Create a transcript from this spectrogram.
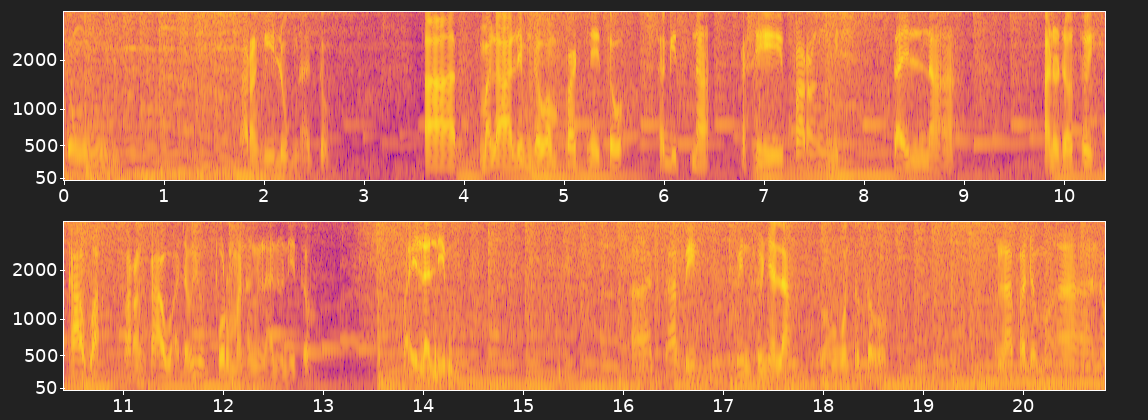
Itong parang ilog na ito. At malalim daw ang part nito sa gitna kasi parang style na ano daw to eh, kawa. Parang kawa daw yung forma ng ano nito. Pailalim. At sabi, kwento niya lang, yung kung totoo. Wala pa daw mga ano,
